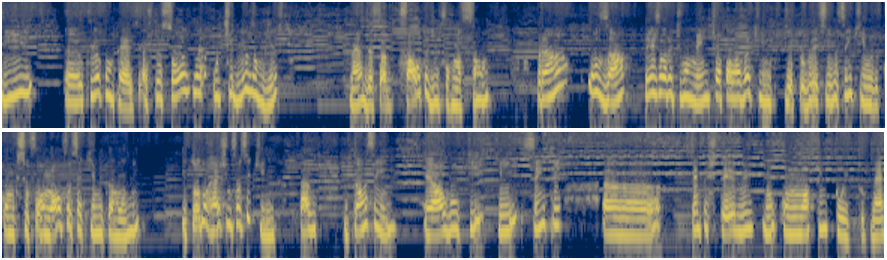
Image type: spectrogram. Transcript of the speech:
E é, o que acontece? As pessoas né, utilizam disso, né, dessa falta de informação, para usar pejorativamente a palavra química, que é progressiva sem química, como se o formol fosse a química ruim e todo o resto não fosse química, sabe? Então, assim, é algo que, que sempre, uh, sempre esteve no, com o nosso intuito, né?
